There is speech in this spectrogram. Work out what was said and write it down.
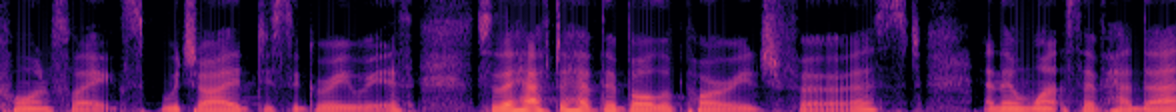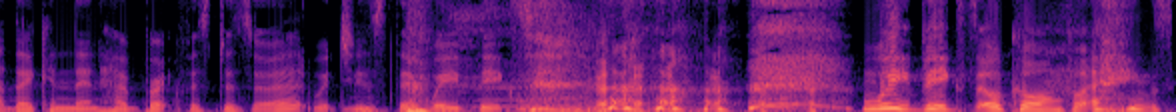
cornflakes, which I disagree with. So they have to have their bowl of porridge first, and then once they've had that, they can then have breakfast dessert, which is their Weet-Bix, Weet-Bix or cornflakes.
